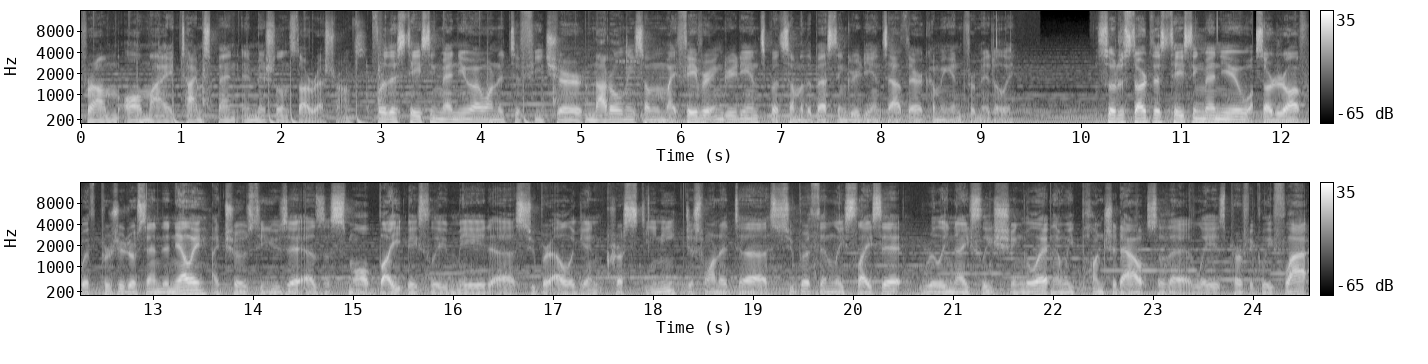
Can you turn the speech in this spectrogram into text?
from all my time spent in Michelin star restaurants. For this tasting menu, I wanted to feature not only some of my favorite ingredients, but some of the best ingredients out there coming in from Italy. So to start this tasting menu, I started off with prosciutto San Daniele. I chose to use it as a small bite, basically made a super elegant crostini. Just wanted to super thinly slice it, really nicely shingle it, and then we punch it out so that it lays perfectly flat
